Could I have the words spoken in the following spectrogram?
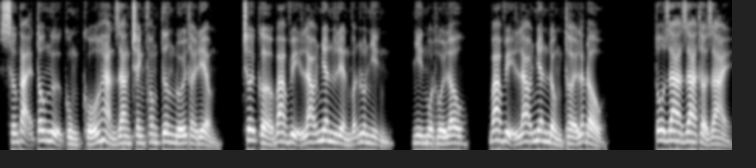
Sớm tại Tâu Ngự cùng Cố Hàn Giang tranh phong tương đối thời điểm, chơi cờ ba vị lão nhân liền vẫn luôn nhìn, nhìn một hồi lâu, ba vị lão nhân đồng thời lắc đầu. Tô ra ra thở dài,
